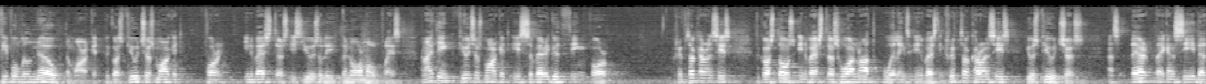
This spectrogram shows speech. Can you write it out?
people will know the market because futures market for investors is usually the normal place. And I think futures market is a very good thing for cryptocurrencies because those investors who are not willing to invest in cryptocurrencies use futures. And there they can see that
